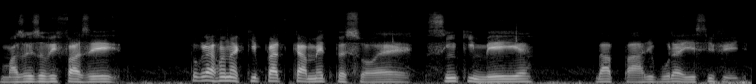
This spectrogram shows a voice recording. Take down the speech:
Mas eu resolvi fazer. Tô gravando aqui praticamente, pessoal, é 5 e meia da tarde por aí esse vídeo.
